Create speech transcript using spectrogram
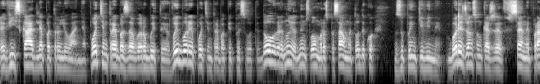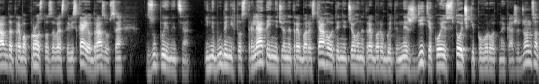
е, війська для патрулювання, потім треба робити вибори, потім треба підписувати договір. Ну і одним словом розписав методику зупинки війни. Борис Джонсон каже, все неправда, треба просто завести війська і одразу все зупиниться. І не буде ніхто стріляти, і нічого не треба розтягувати, нічого не треба робити. Не ждіть якоїсь точки поворотної, каже Джонсон.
